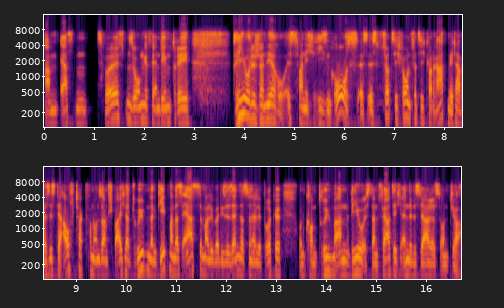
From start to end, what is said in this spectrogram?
am 1.12. so ungefähr in dem Dreh Rio de Janeiro ist zwar nicht riesengroß, es ist 40, 45 Quadratmeter, aber es ist der Auftakt von unserem Speicher drüben. Dann geht man das erste Mal über diese sensationelle Brücke und kommt drüben an. Rio ist dann fertig Ende des Jahres und ja,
